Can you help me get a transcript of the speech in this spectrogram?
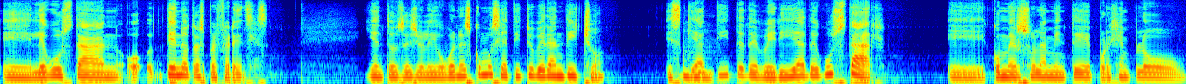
eh, le gustan, o tiene otras preferencias. Y entonces yo le digo, bueno, es como si a ti te hubieran dicho, es que a ti te debería de gustar eh, comer solamente, por ejemplo,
